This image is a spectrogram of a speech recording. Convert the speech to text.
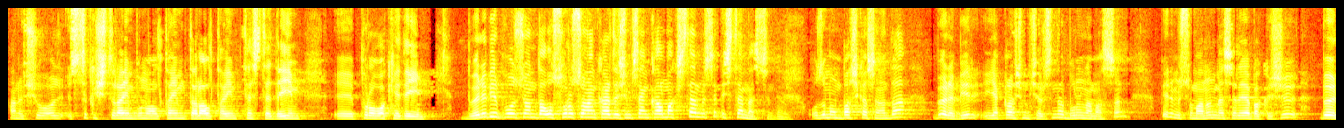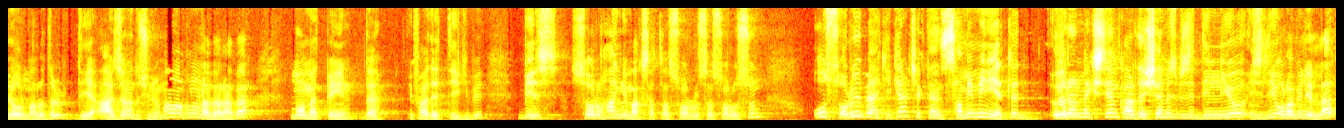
Hani şu sıkıştırayım, bunaltayım, daraltayım, test edeyim, e, provoke edeyim. Böyle bir pozisyonda o soru soran kardeşim sen kalmak ister misin? İstemezsin. O zaman başkasına da böyle bir yaklaşım içerisinde bulunamazsın. Bir Müslümanın meseleye bakışı böyle olmalıdır diye acına düşünüyorum. Ama bununla beraber Muhammed Bey'in de ifade ettiği gibi biz soru hangi maksatla sorulursa sorulsun o soruyu belki gerçekten samimi niyetle öğrenmek isteyen kardeşlerimiz bizi dinliyor, izliyor olabilirler.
